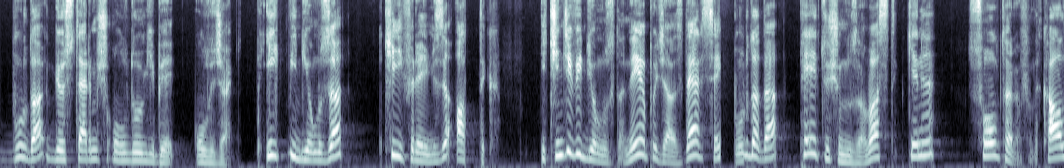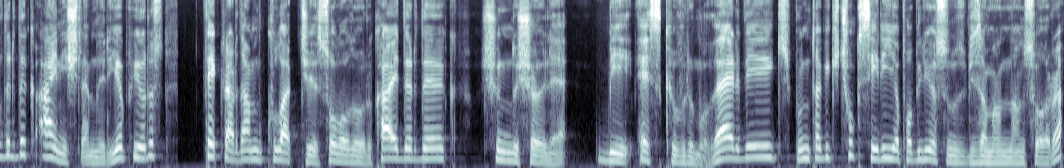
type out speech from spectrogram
burada göstermiş olduğu gibi olacak. İlk videomuza keyframe'imizi attık. İkinci videomuzda ne yapacağız dersek burada da P tuşumuza bastık gene sol tarafını kaldırdık. Aynı işlemleri yapıyoruz. Tekrardan bu kulakçığı sola doğru kaydırdık. Şunu şöyle bir S kıvrımı verdik. Bunu tabii ki çok seri yapabiliyorsunuz bir zamandan sonra.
